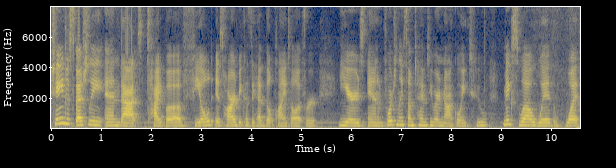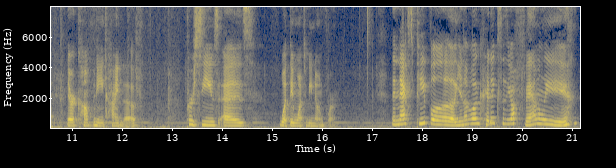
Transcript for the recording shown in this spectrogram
change especially in that type of field is hard because they have built clientele up for years and unfortunately sometimes you are not going to mix well with what their company kind of perceives as what they want to be known for. The next people, your number one critics is your family.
